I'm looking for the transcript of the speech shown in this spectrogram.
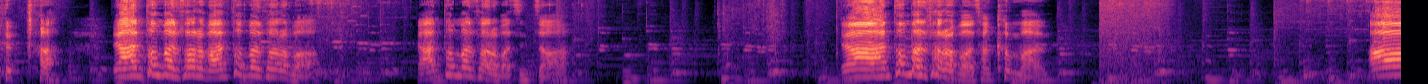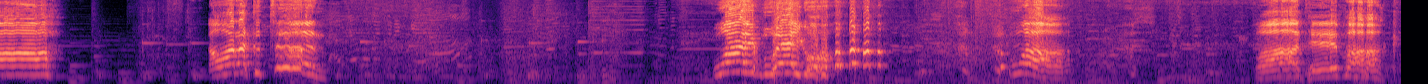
됐다 야 한 턴만 살아봐 한 턴만 살아봐 야 한 턴만 살아봐 진짜 야, 한 턴만 살아봐. 잠깐만. 아! 나와라, 그 튼! 와, 이 뭐야, 이거! 우와! 와, 대박!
